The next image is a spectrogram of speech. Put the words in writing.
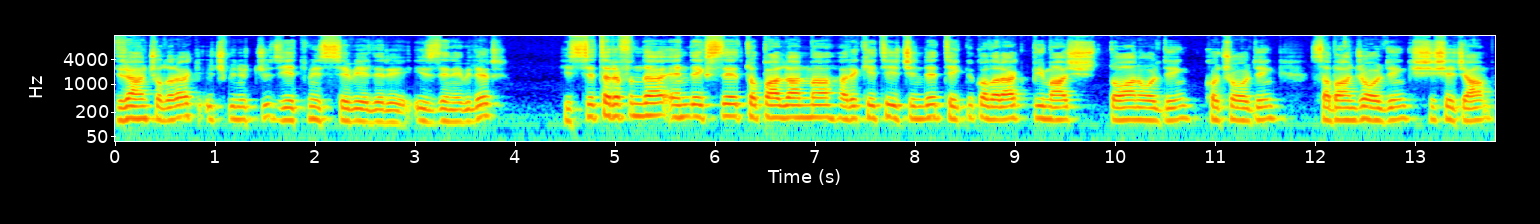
direnç olarak 3370 seviyeleri izlenebilir. Hisse tarafında endekste toparlanma hareketi içinde teknik olarak BİMAŞ, Doğan Holding, Koç Holding, Sabancı Holding, Şişecam,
